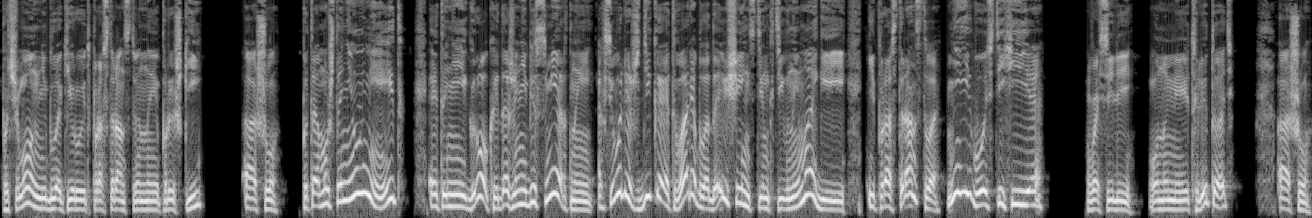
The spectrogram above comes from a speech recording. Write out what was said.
почему он не блокирует пространственные прыжки?» «Ашу, Потому что не умеет. Это не игрок и даже не бессмертный, а всего лишь дикая тварь, обладающая инстинктивной магией, и пространство не его стихия. Василий, он умеет летать. Ашу,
